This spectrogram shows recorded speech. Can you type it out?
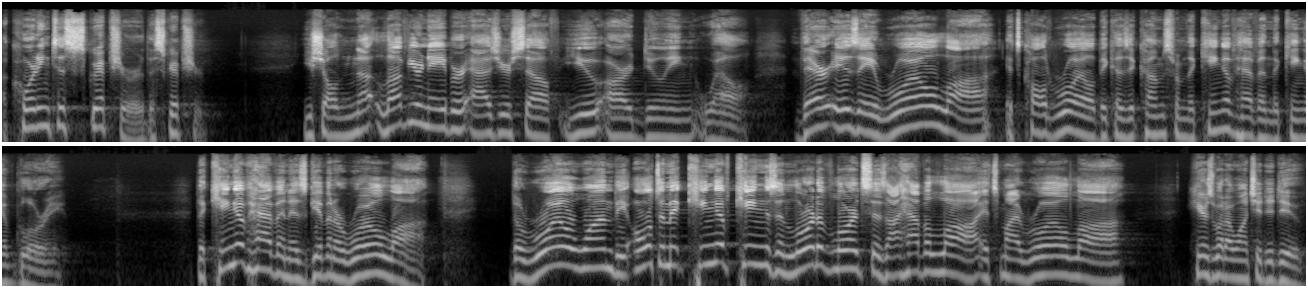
according to scripture, the scripture. You shall love your neighbor as yourself. You are doing well. There is a royal law. It's called royal because it comes from the King of heaven, the King of glory. The King of heaven has given a royal law. The royal one, the ultimate King of kings and Lord of lords says, I have a law. It's my royal law. Here's what I want you to do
